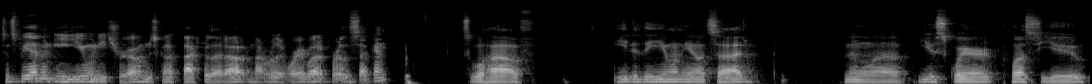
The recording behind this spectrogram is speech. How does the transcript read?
Since we have an EU in each row, I'm just going to factor that out and not really worry about it for the second. So we'll have e to the u on the outside. And then we'll have u squared plus u.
